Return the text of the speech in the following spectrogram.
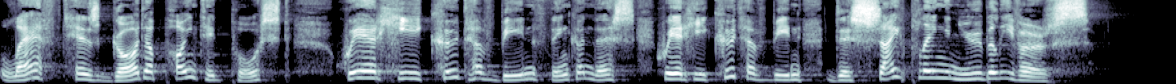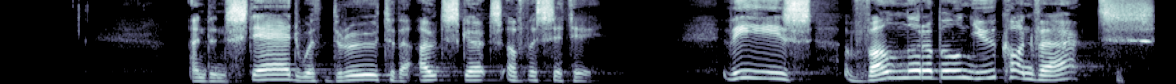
left his God appointed post where he could have been, think on this, where he could have been discipling new believers, and instead withdrew to the outskirts of the city. These vulnerable new converts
